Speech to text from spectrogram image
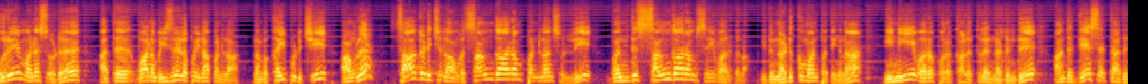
ஒரே மனசோட அத வா நம்ம இஸ்ரேல போய் என்ன பண்ணலாம்? நம்ம கைப்பிடிச்சு அவங்கள சாகடிச்சிடலாம் அவங்க சங்காரம் பண்ணலாம்னு சொல்லி வந்து சங்காரம் செய்வார்களாம். இது நடக்குமான்னு பாத்தீங்கன்னா இனி வரப்போற காலத்துல நடந்து அந்த தேசத்தை அது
